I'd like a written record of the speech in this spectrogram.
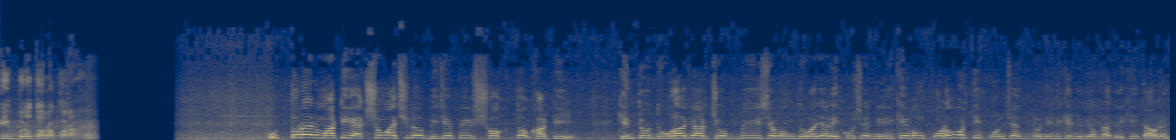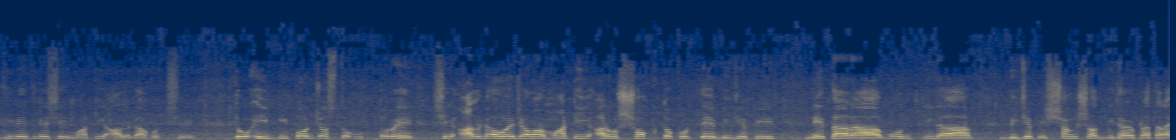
তীব্রতর করা। উত্তরের মাটি একসময় ছিল বিজেপির শক্ত ঘাঁটি। কিন্তু দু হাজার চব্বিশ এবং দু হাজার একুশের নিরিখে এবং পরবর্তী পঞ্চায়েতগুলোর নিরিখে যদি আমরা দেখি, তাহলে ধীরে ধীরে সেই মাটি আলগা হচ্ছে। তো এই বিপর্যস্ত উত্তরে সেই আলগা হয়ে যাওয়া মাটি আরও শক্ত করতে বিজেপির নেতারা, মন্ত্রীরা, বিজেপির সাংসদ, বিধায়করা তারা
